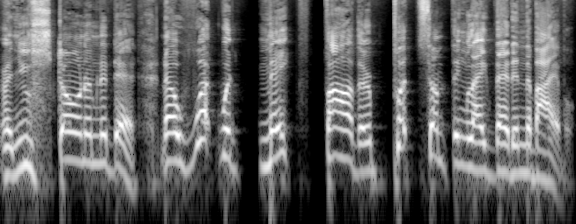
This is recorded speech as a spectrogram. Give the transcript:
and you stone him to death. Now, what would make father put something like that in the Bible.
